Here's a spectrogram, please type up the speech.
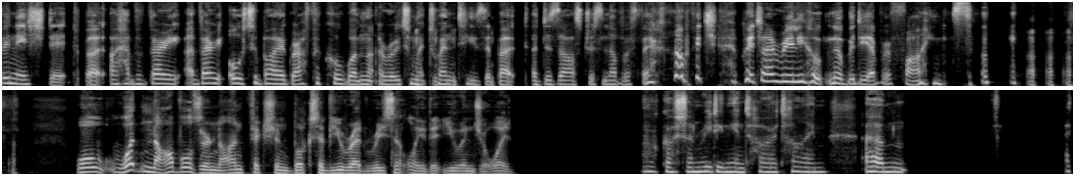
finished it, but I have a very a very autobiographical one that I wrote in my twenties about a disastrous love affair, which which I really hope nobody ever finds. well, what novels or nonfiction books have you read recently that you enjoyed? Oh gosh, I'm reading the entire time. Um, I,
